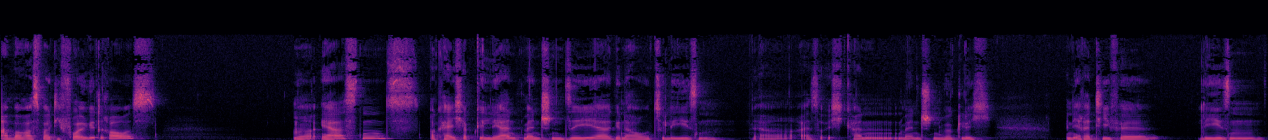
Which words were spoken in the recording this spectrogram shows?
Aber was war die Folge draus? Ja, erstens, okay, ich habe gelernt, Menschen sehr genau zu lesen. Ja, also ich kann Menschen wirklich in ihrer Tiefe lesen.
